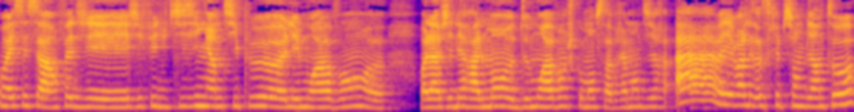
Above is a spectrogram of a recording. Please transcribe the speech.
Ouais, c'est ça. En fait, j'ai fait du teasing un petit peu euh, les mois avant. Euh, voilà, généralement deux mois avant, je commence à vraiment dire ah, va y avoir les inscriptions bientôt.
